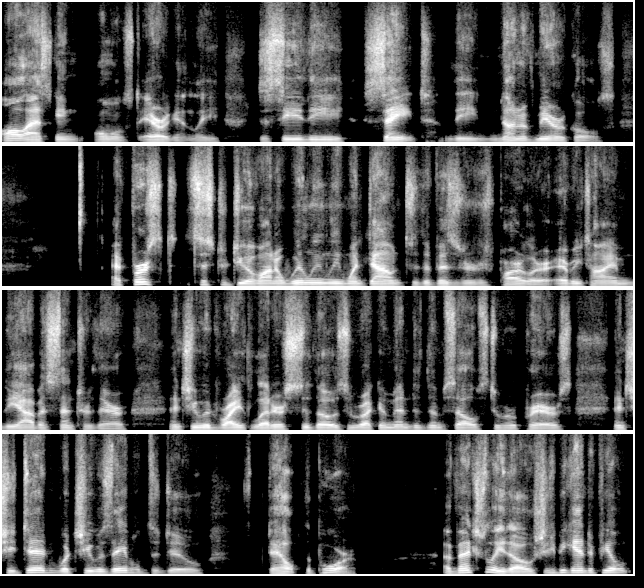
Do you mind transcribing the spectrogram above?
all asking almost arrogantly to see the saint, the nun of miracles. At first, Sister Giovanna willingly went down to the visitor's parlor every time the abbess sent her there, and she would write letters to those who recommended themselves to her prayers, and she did what she was able to do to help the poor. Eventually, though, she began to feel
